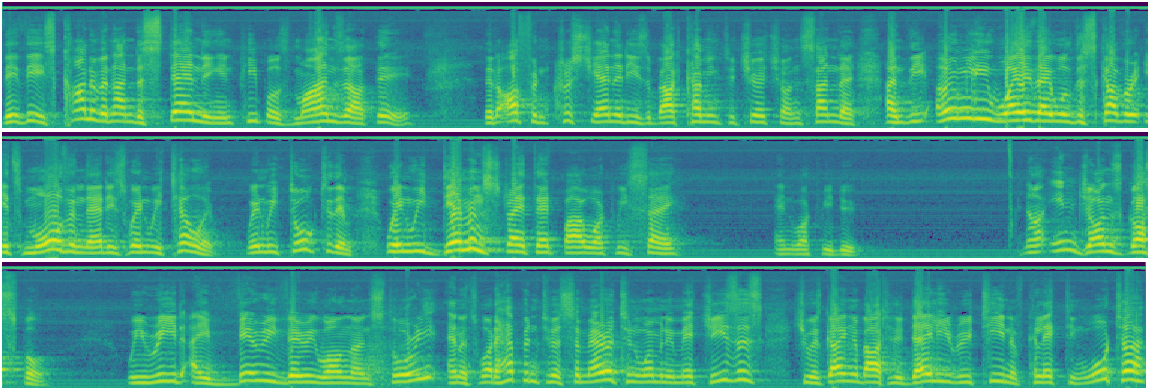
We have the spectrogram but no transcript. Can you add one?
There, there's kind of an understanding in people's minds out there that often Christianity is about coming to church on Sunday. And the only way they will discover it's more than that is when we tell them, when we talk to them, when we demonstrate that by what we say and what we do. Now, in John's Gospel, we read a very, very well known story, and it's what happened to a Samaritan woman who met Jesus. She was going about her daily routine of collecting water,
